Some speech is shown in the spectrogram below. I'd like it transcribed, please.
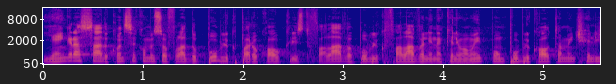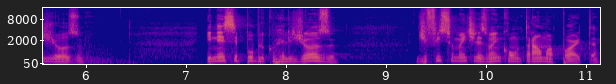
E é engraçado, quando você começou a falar do público para o qual Cristo falava, o público falava ali naquele momento para um público altamente religioso. E nesse público religioso, dificilmente eles vão encontrar uma porta.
